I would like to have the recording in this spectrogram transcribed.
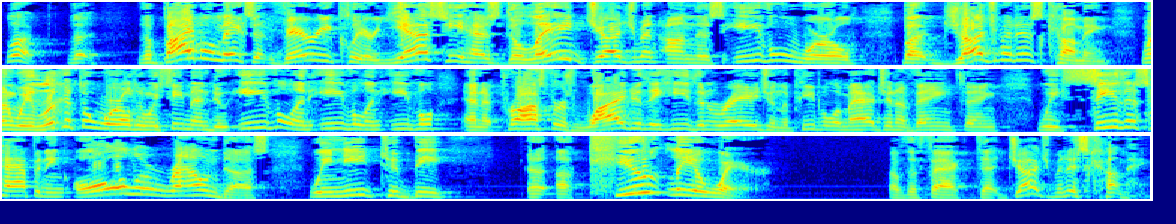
Look, the, the Bible makes it very clear. Yes, he has delayed judgment on this evil world, but judgment is coming. When we look at the world and we see men do evil and evil and evil, and it prospers, why do the heathen rage and the people imagine a vain thing? We see this happening all around us. We need to be uh, acutely aware of the fact that judgment is coming.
